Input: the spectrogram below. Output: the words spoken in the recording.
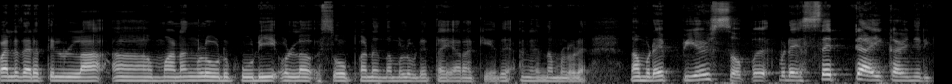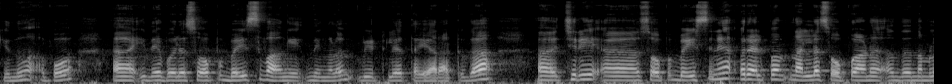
പലതരത്തിലുള്ള മണങ്ങളോട് കൂടി ഉള്ള സോപ്പാണ് നമ്മളിവിടെ തയ്യാറാക്കിയത്. അങ്ങനെ നമ്മളിവിടെ നമ്മുടെ പിയേഴ്സ് സോപ്പ് ഇവിടെ സെറ്റായി കഴിഞ്ഞിരിക്കുന്നു. അപ്പോൾ ഇതേപോലെ സോപ്പ് ബേസ് വാങ്ങി നിങ്ങളും വീട്ടിൽ തയ്യാറാക്കുക. ഇച്ചിരി സോപ്പ് ബേസിന് ഒരല്പം നല്ല സോപ്പാണ് അത് നമ്മൾ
